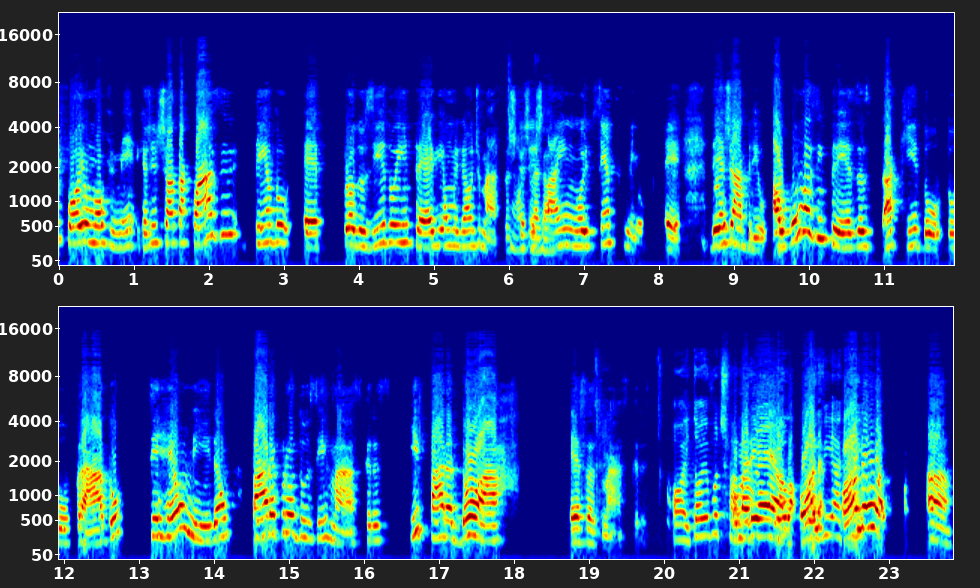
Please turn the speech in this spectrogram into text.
foi um movimento que a gente já está quase tendo é, produzido e entregue um milhão de massas. Acho que a gente está em 800 mil. É, desde abril. Algumas empresas aqui do, do Prado se reuniram para produzir máscaras e para doar essas máscaras. Ó, oh, então eu vou te falar. Ô, Mariela, eu, olha, eu aqui, olha. Ah.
